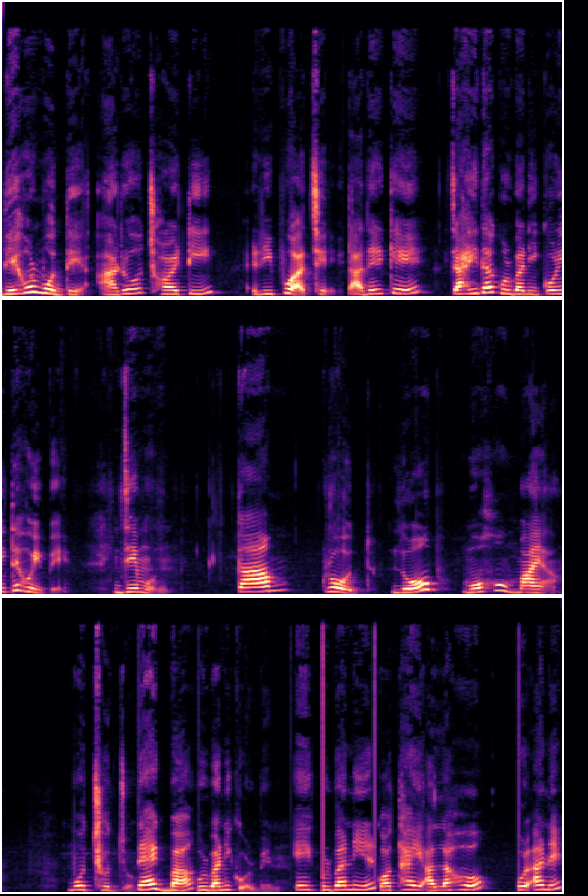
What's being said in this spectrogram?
দেহর মধ্যে আরও ছয়টি রিপু আছে, তাদেরকে চাহিদা কুরবানি করিতে হইবে। যেমন, কাম, ক্রোধ, লোভ, মোহ, মায়া মোচ্ছর্য ত্যাগ বা কুরবানি করবেন। এই কুরবানির কথাই আল্লাহ কোরআনে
